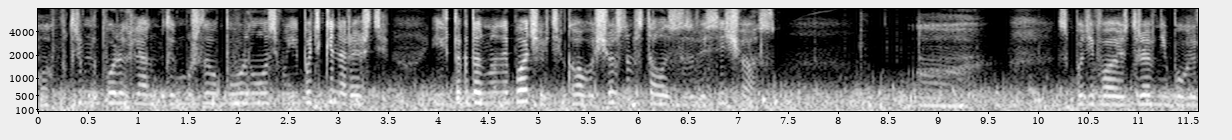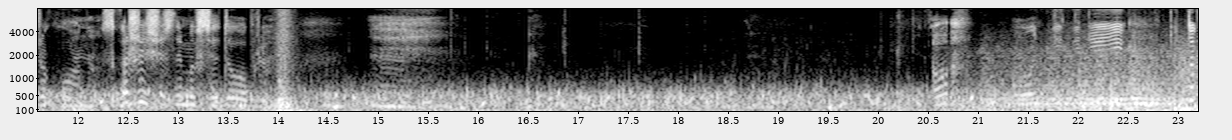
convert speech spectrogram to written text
Ох, потрібно переглянути. Можливо, повернулись мої батьки нарешті. Їх так давно не бачив. Цікаво, що з ним сталося за весь цей час. Сподіваюсь, древній бог дракона. Скажи, що з ними все добре. О, о, ні, ні, ні. Тут так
